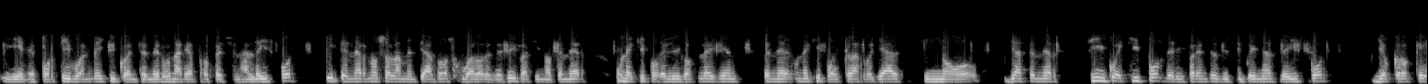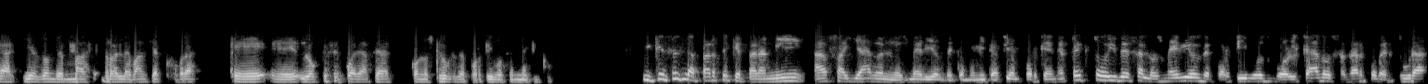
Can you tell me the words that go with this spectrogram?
y deportivo en México en tener un área profesional de esports y tener no solamente a dos jugadores de FIFA, sino tener un equipo de League of Legends, tener un equipo de Clash Royale, sino ya tener cinco equipos de diferentes disciplinas de esports. Yo creo que aquí es donde más relevancia cobra que eh, lo que se puede hacer con los clubes deportivos en México. Y que esa es la parte que para mí ha fallado en los medios de comunicación, porque en efecto hoy ves a los medios deportivos volcados a dar cobertura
